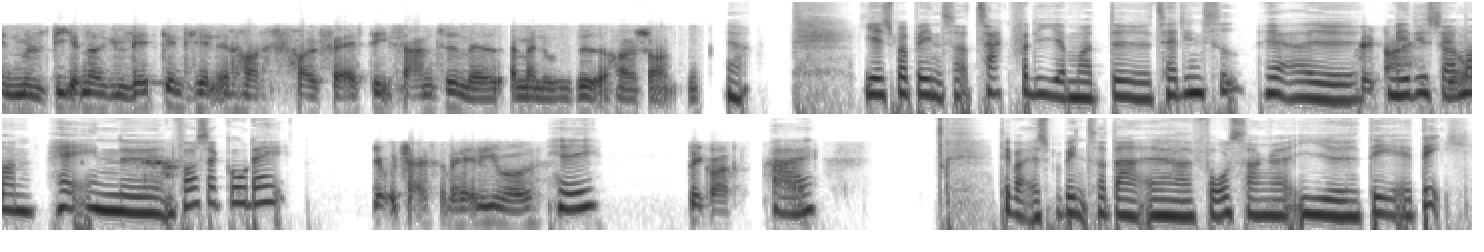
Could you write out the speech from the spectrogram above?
en melodi og noget let genkendeligt at holde, fast i, samtidig med, at man udvider horisonten. Jesper Benser, tak fordi jeg måtte øh, tage din tid her øh, midt i sommeren. Ha' en, øh, en fortsat god dag. Jo, tak skal du have lige måde. Hej. Det er godt. Hej. Det var Jesper Binter, der er forsanger i øh, DAD,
